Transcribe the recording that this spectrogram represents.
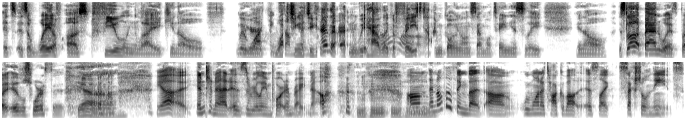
it's it's a way of us feeling like you know We're watching watching it together, together. and we have like a Oh. FaceTime going on simultaneously. You know, it's a lot of bandwidth, but it was worth it. Yeah. yeah internet is really important right now hmm um another thing that um we want to talk about is like sexual needs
